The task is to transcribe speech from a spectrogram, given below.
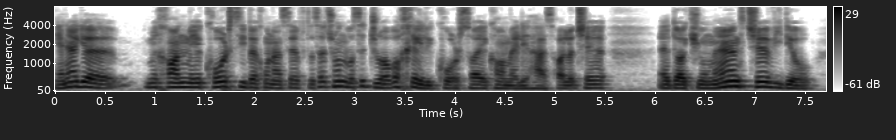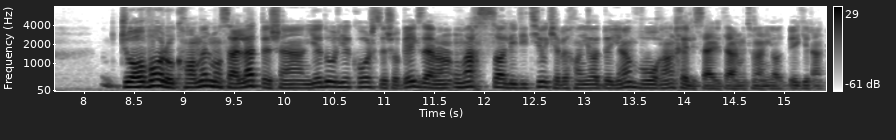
یعنی اگه می‌خوان یه course ی بخونن صفر تا چون واسه جاوا خیلی course های کاملی هست. حالا چه document چه ویدیو. جاوا رو کامل مسلط بشن یه دور یه course ش رو بگذرن اون وقت Solidity رو که بخوان یاد بگیرن واقعا خیلی سریعتر می‌تونن یاد بگیرن.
